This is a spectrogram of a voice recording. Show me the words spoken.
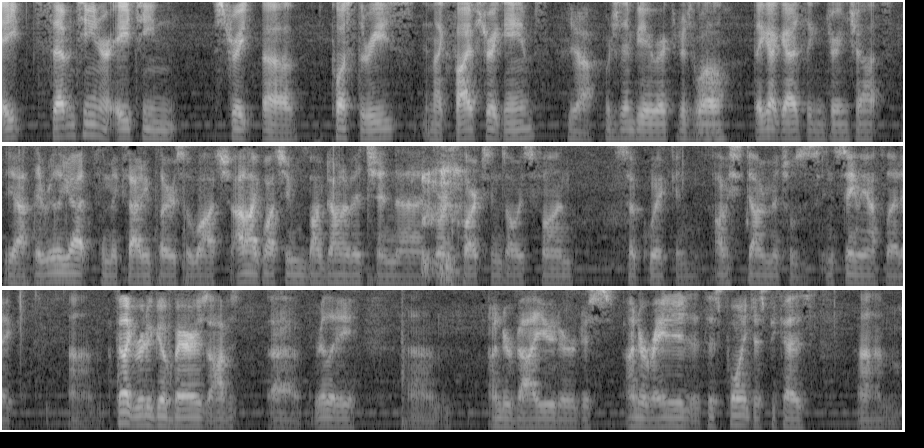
eight, 17 or eighteen straight uh, plus threes in like five straight games, Yeah, which is NBA record as well. They got guys that can drain shots. yeah, they really got some exciting players to watch. I like watching Bogdanovich and uh, Jordan Clarkson's always fun, so quick, and obviously Donovan Mitchell's insanely athletic. Um, I feel like Rudy Gobert is obvi- uh, really um, undervalued or just underrated at this point, just because. Um,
